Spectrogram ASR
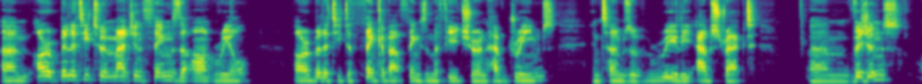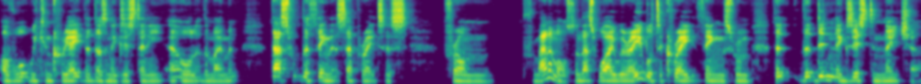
um, our ability to imagine things that aren't real, our ability to think about things in the future and have dreams in terms of really abstract um, visions of what we can create that doesn't exist any at all at the moment. That's the thing that separates us from from animals, and that's why we're able to create things from that that didn't exist in nature.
